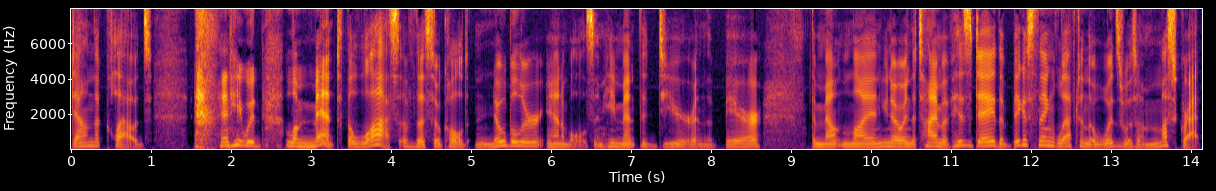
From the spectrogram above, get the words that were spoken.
down the clouds." and he would lament the loss of the so called nobler animals. And he meant the deer and the bear, the mountain lion. You know, in the time of his day, the biggest thing left in the woods was a muskrat.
